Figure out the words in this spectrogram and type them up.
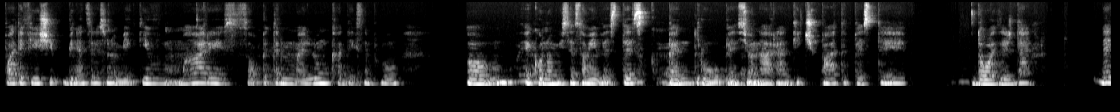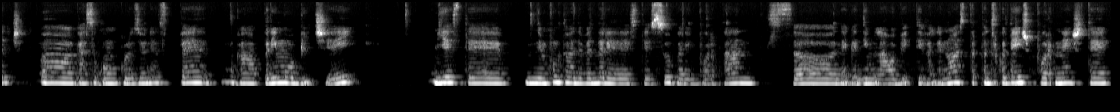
poate fi și, bineînțeles, un obiectiv mare sau pe termen mai lung, ca de exemplu um, economisesc sau investesc pentru pensionare anticipată peste 20 de ani. Deci, uh, ca să concluzionez, pe, ca prim obicei, este, din punctul meu de vedere, este super important să ne gândim la obiectivele noastre, pentru că de aici pornește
